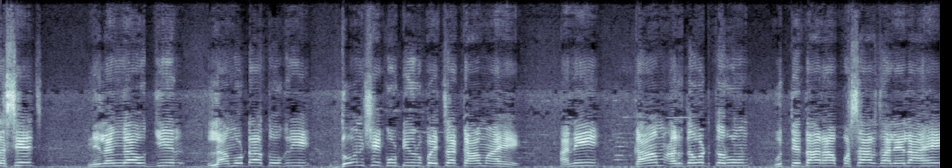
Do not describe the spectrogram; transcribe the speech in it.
तसेच निलंगा उदगीर लामोटा तोगरी दोनशे कोटी रुपयेचा काम आहे. आणि काम अर्धवट करून गुत्तेदार हा पसार झालेला आहे.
